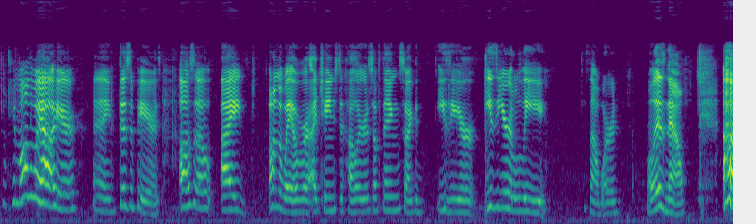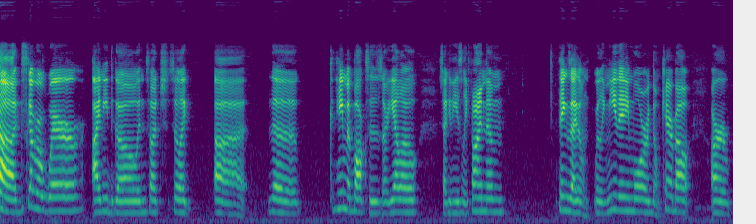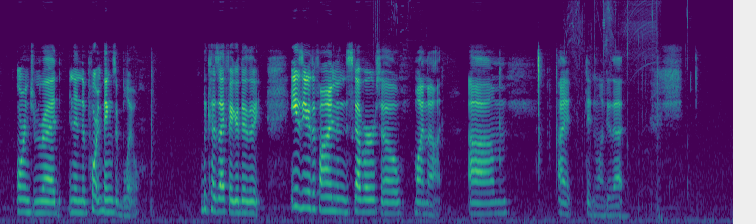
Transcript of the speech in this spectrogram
I came all the way out here and then he disappears. Also, I on the way over I changed the colors of things so I could easier easierly it's not a word. Well it is now. Uh discover where I need to go and such. So like uh the containment boxes are yellow so I can easily find them. Things I don't really need anymore, or don't care about are orange and red, and then the important things are blue. Because I figured they're the easier to find and discover, so why not? Um, I didn't want to do that.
